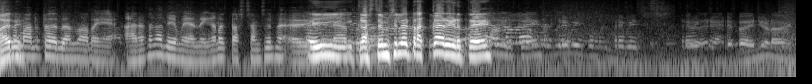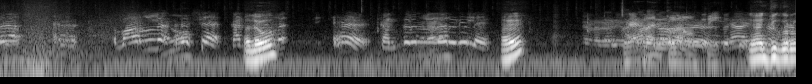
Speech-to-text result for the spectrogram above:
ആര്? കസ്റ്റംസിന് ഈ കസ്റ്റംസിലെ ട്രക്കാരെ എടുത്തേ? ഹലോ? ഏ? ഞാൻ ജുഗുറു.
